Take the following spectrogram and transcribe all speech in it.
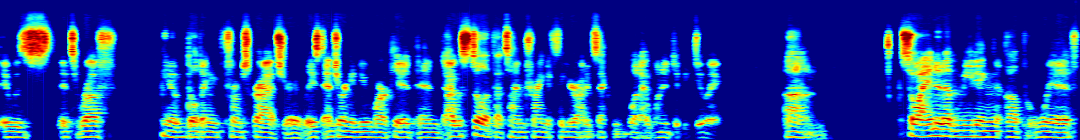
it was it's rough, you know, building from scratch or at least entering a new market. And I was still at that time trying to figure out exactly what I wanted to be doing. Um, so I ended up meeting up with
